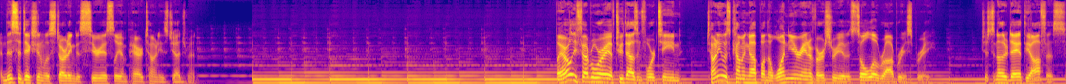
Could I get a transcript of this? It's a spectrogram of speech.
and this addiction was starting to seriously impair Tony's judgment. By early February of 2014, Tony was coming up on the one year anniversary of his solo robbery spree. Just another day at the office.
